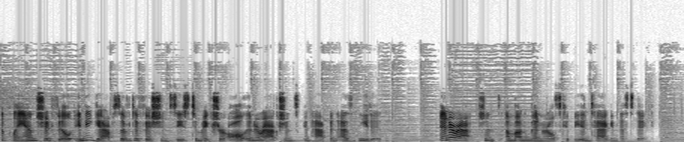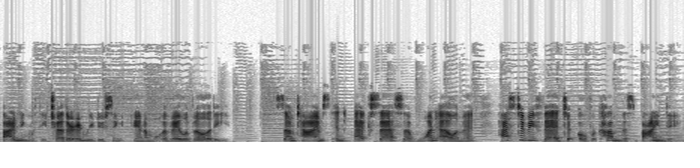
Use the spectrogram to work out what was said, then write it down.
The plan should fill any gaps of deficiencies to make sure all interactions can happen as needed. Interactions among minerals can be antagonistic. binding with each other and reducing animal availability. Sometimes an excess of one element has to be fed to overcome this binding.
